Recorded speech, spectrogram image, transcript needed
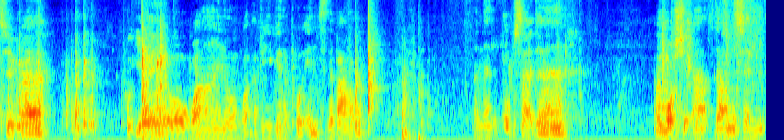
to uh, put your beer or wine or whatever you're going to put into the barrel and then upside down and wash it out down the sink.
